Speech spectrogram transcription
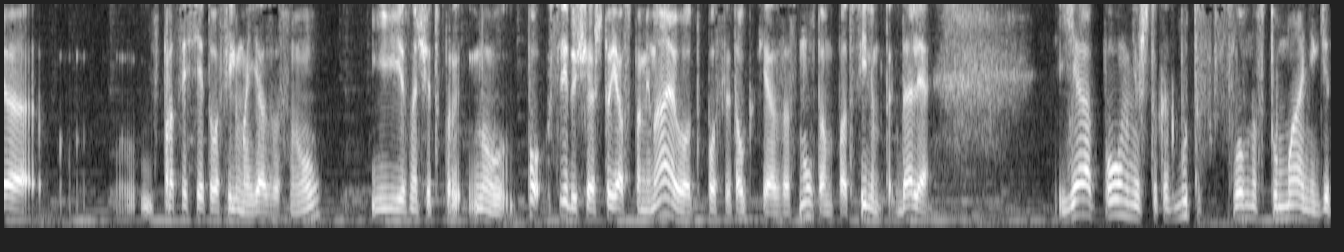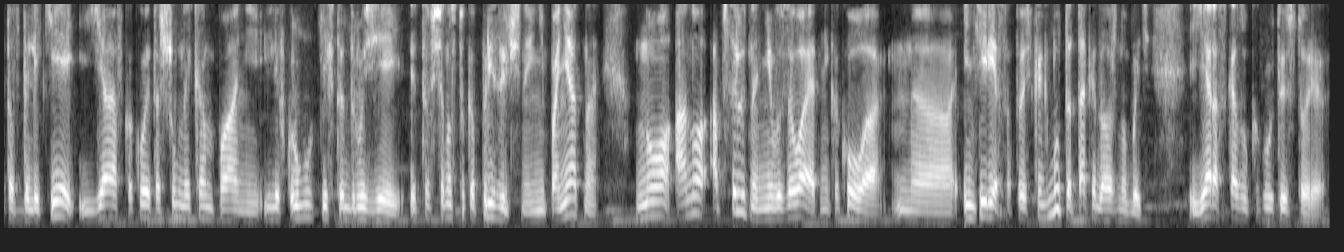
в процессе этого фильма я заснул. И, значит, ну, по, следующее, что я вспоминаю, вот после того, как я заснул, там, под фильм и так далее, я помню, что как будто словно в тумане, где-то вдалеке, я в какой-то шумной компании или в кругу каких-то друзей. Это все настолько призрачно и непонятно, но оно абсолютно не вызывает никакого э, интереса. То есть как будто так и должно быть. я рассказываю какую-то историю.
